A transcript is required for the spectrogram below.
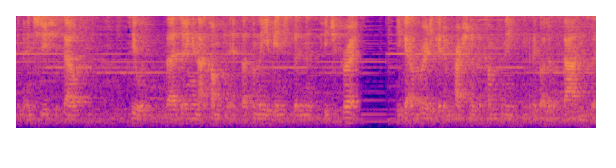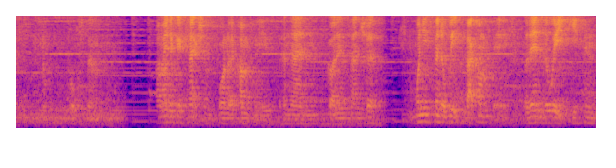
you know, introduce yourself, see what they're doing in that company, if that's something you'd be interested in as a future career. You get a really good impression of the company. You know, they've got a little stand so you can talk to them. I made a good connection with one of the companies and then got an internship. When you spend a week with that company, at the end of the week you can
